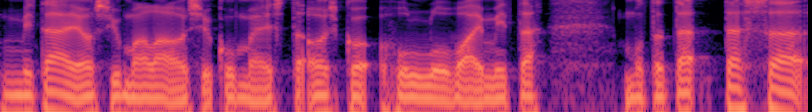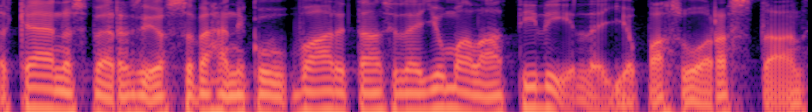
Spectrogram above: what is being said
mitä jos Jumala olisi joku meistä, olisiko hullu vai mitä, mutta tä- tässä käännösversiossa vähän niin kuin vaaditaan sille Jumalaa tilille jopa suorastaan,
